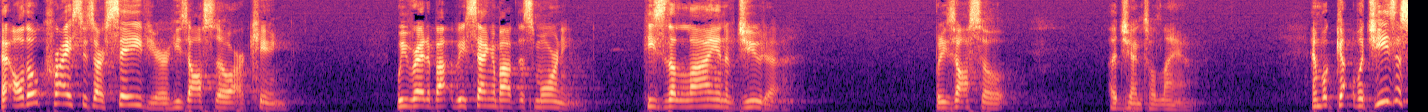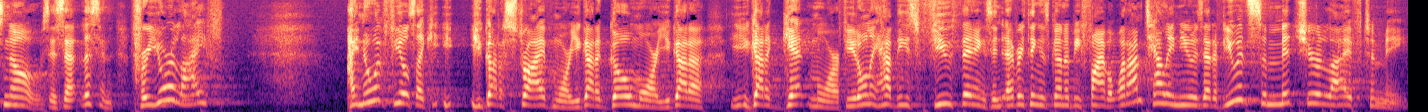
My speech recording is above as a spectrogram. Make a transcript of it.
That although Christ is our Savior, He's also our King. We read about, we sang about this morning. He's the Lion of Judah, but He's also a gentle lamb. And what, God, what Jesus knows is that, listen, for your life, I know it feels like you, you got to strive more, you got to go more, you got to you got to get more. If you'd only have these few things and everything is going to be fine. But what I'm telling you is that if you would submit your life to me,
